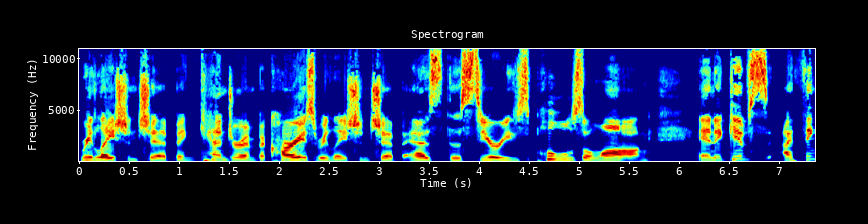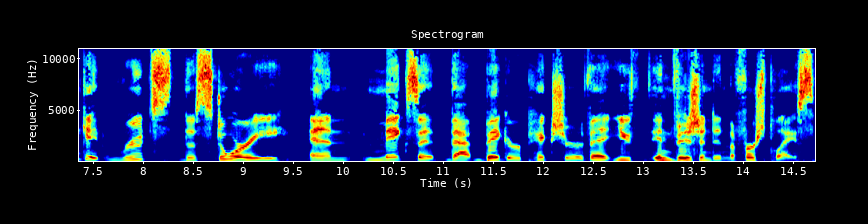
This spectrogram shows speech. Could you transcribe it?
relationship and Kendra and Bakari's relationship as the series pulls along. And it gives, I think it roots the story and makes it that bigger picture that you envisioned in the first place.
